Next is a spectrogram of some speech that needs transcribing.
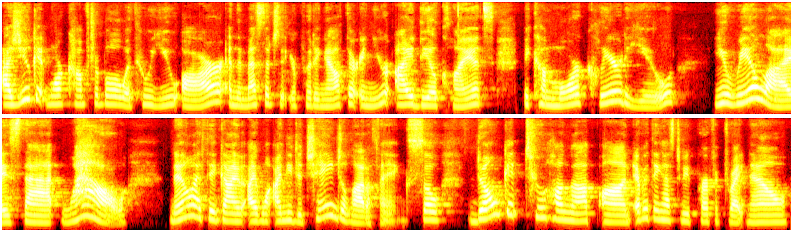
As you get more comfortable with who you are and the message that you're putting out there, and your ideal clients become more clear to you, you realize that, wow, now I think I, I, I need to change a lot of things. So don't get too hung up on everything has to be perfect right now.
